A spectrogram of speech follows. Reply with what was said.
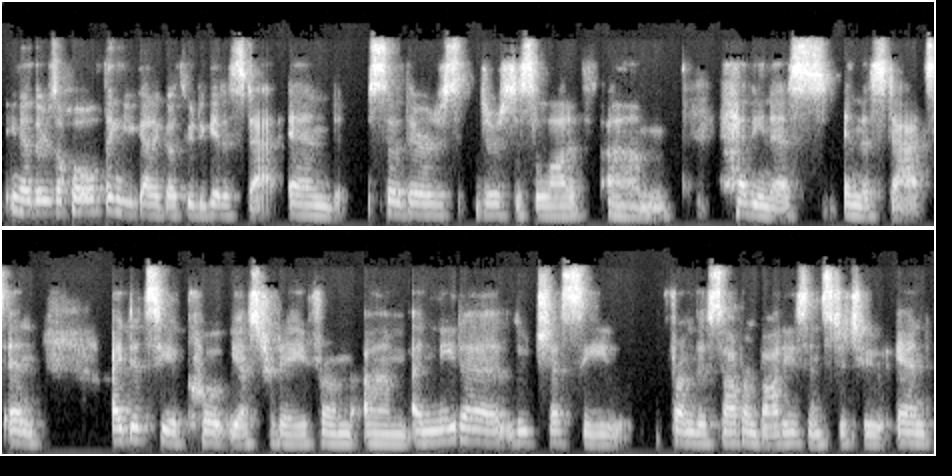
you know, there's a whole thing you got to go through to get a stat, and so there's there's just a lot of um, heaviness in the stats. And I did see a quote yesterday from um, Annita Lucchesi from the Sovereign Bodies Institute, and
